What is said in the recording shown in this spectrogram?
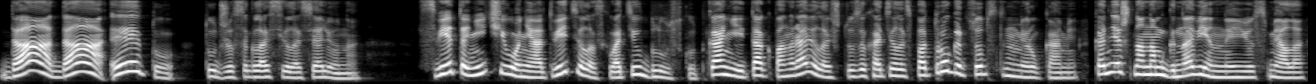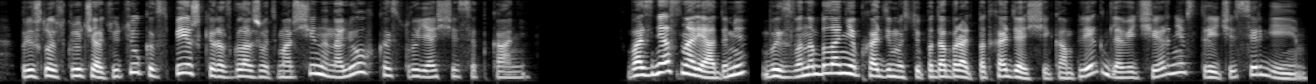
«Да, да, эту!» – тут же согласилась Алена. Света ничего не ответила, схватив блузку. Ткань ей так понравилась, что захотелось потрогать собственными руками. Конечно, она мгновенно ее смяла. Пришлось включать утюг и в спешке разглаживать морщины на легкой струящейся ткани. Возня с нарядами вызвана была необходимостью подобрать подходящий комплект для вечерней встречи с Сергеем.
